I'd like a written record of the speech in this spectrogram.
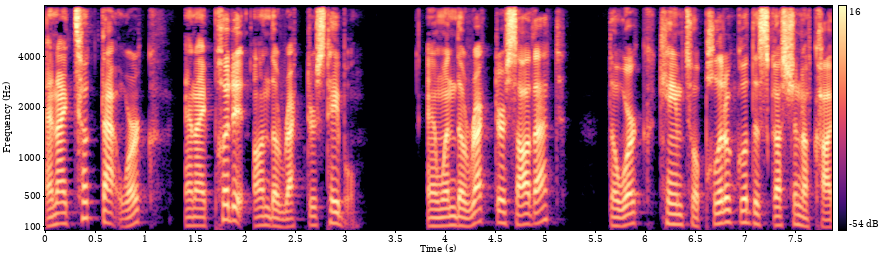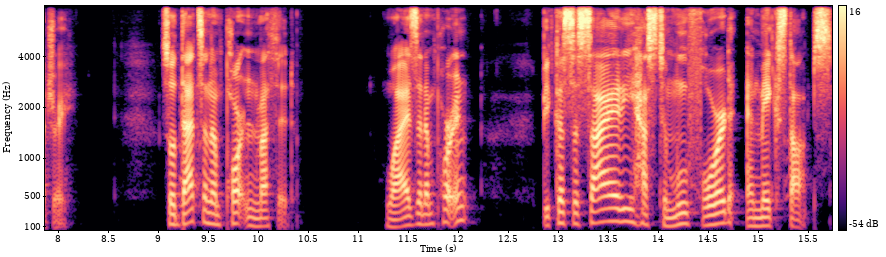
And I took that work and I put it on the rector's table. And when the rector saw that, the work came to a political discussion of cadre. So that's an important method. Why is it important? Because society has to move forward and make stops.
